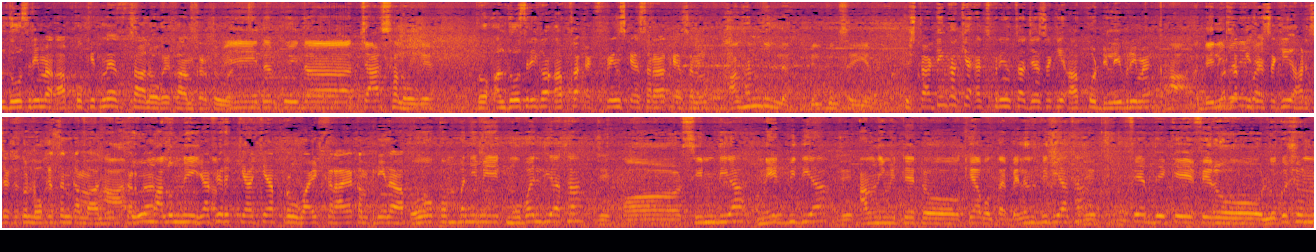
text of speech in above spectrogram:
अलदोसरी में आपको कितने साल हो गए काम करते हुए? इधर को इधर चार साल हो गए। तो अलदोसरी का आपका एक्सपीरियंस कैसा रहा कैसा नहीं अल्हम्दुलिल्लाह बिल्कुल सही है स्टार्टिंग का क्या एक्सपीरियंस था जैसे कि आपको डिलीवरी में हाँ मतलब डिलीवरी कि जैसे कि हर जगह को लोकेशन का मालूम हाँ, वो मालूम नहीं या फिर क्या क्या प्रोवाइड कराया कंपनी ने आपको वो कंपनी में एक मोबाइल दिया था जी। और सिम दिया नेट भी दिया। अनलिमिटेड क्या बोलता है बैलेंस भी दिया था फिर देके फिर वो लोकेशन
